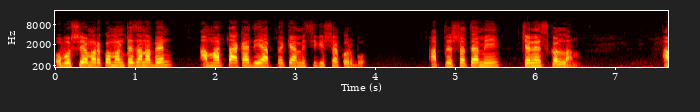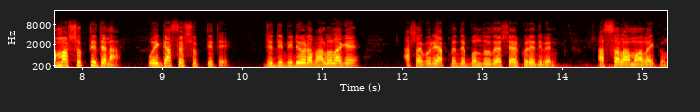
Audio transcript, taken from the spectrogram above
অবশ্যই আমার কমেন্টে জানাবেন। আমার টাকা দিয়ে আপনাকে আমি চিকিৎসা করব। আপনার সাথে আমি চ্যালেঞ্জ করলাম। আমার শক্তিতে না, ওই গাছের শক্তিতে। যদি ভিডিওটা ভালো লাগে, আশা করি আপনাদের বন্ধুদের শেয়ার করে দিবেন। আসসালামু আলাইকুম।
